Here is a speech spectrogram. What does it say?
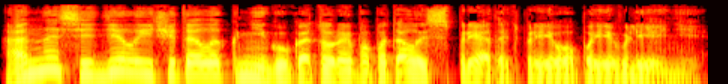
Она сидела и читала книгу, которую попыталась спрятать при его появлении.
